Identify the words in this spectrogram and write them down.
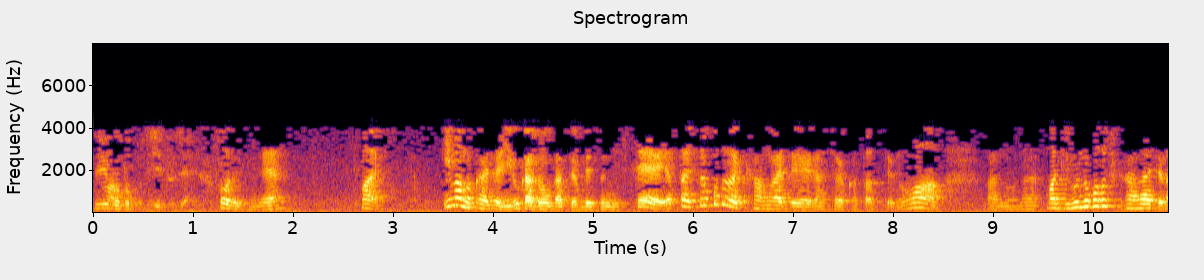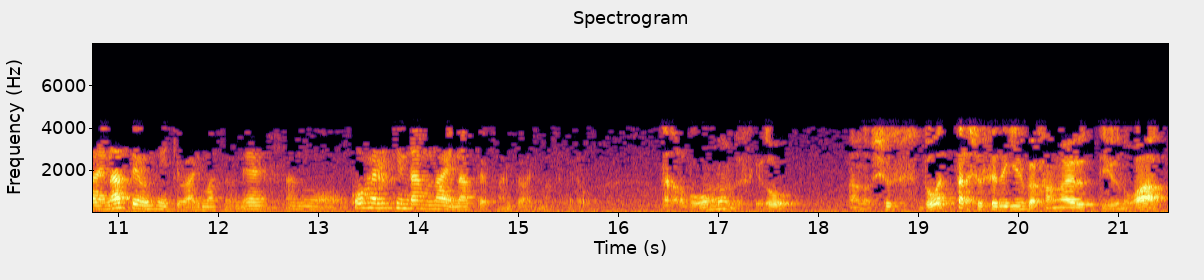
っていうことも事実じゃないですか。そうですね。まあ今の会社にいるかどうかって別にしてやっぱりそういうことだけ考えていらっしゃる方っていうのはあのな、まあ、自分のことしか考えてないなっていう雰囲気はありますよね。あの後輩の信頼もないなという感じはありますけど。だから僕思うんですけどあの出どうやったら出世できるか考えるっていうのは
